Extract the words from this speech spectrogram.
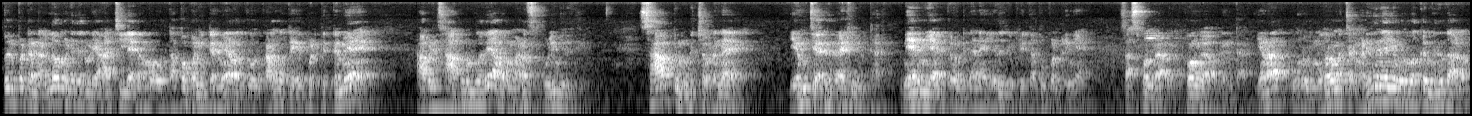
பிற்பட்ட நல்ல மனிதருடைய ஆட்சியில் நம்ம ஒரு தப்பை பண்ணிட்டோமே அவருக்கு ஒரு களங்கத்தை ஏற்படுத்திட்டோமே அப்படி சாப்பிடும்போதே அவர் மனசு குலுங்கிருக்கு சாப்பிட்டு முடித்த உடனே எம்ஜிஆர் ரயில் விட்டார். நேர்மையாக இருக்க வேண்டியதானே எதுக்கு இப்படி தப்பு பண்ணுறீங்க சஸ்பெண்ட் ஆகும் போங்க அப்படின்ட்டார். ஏன்னா ஒரு முதலமைச்சர் மனிதநேயம் ஒரு பக்கம் இருந்தாலும்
